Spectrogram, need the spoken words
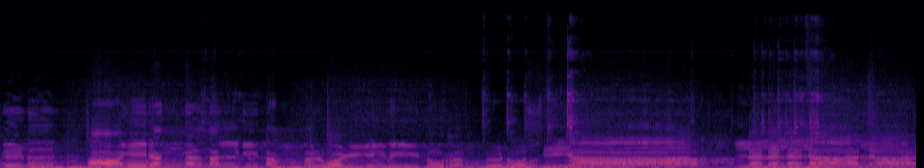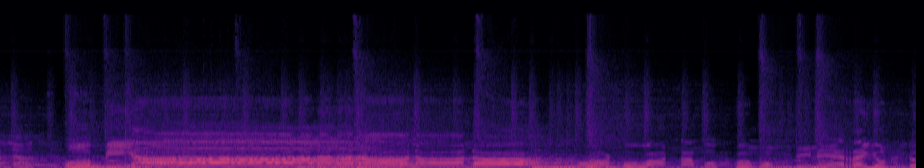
നിൽക്കണ് ആയിരങ്ങൾ നൽകി നമ്മൾ വഴിയിൽ വീണുറങ്ങണോ? സിയാർ നമുക്കു മുമ്പിലേറെയുണ്ട്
